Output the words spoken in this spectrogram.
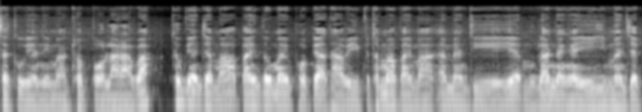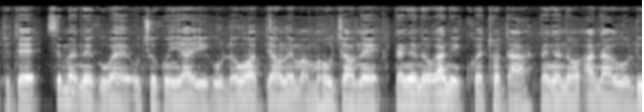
19ရက်နေ့မှာထွက်ပေါ်လာတာပါထုတ်ပြန်ချက်မှာအပိုင်း၃ပိုင်းဖော်ပြထားပြီးပထမပိုင်းမှာ MNDAA ရဲ့မူလနိုင်ငံရေးရည်မှန်းချက်ဖြစ်တဲ့စစ်မှန်တဲ့ကိုယ်ပိုင်အုပ်ချုပ်ခွင့်ရရေးကိုလုံးဝပြောင်းလဲမှာမဟုတ်ကြောင်းနဲ့နိုင်ငံတော်ကနေခွဲထွက်တာနိုင်ငံတော်အာဏာကိုလူ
